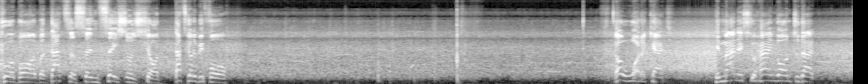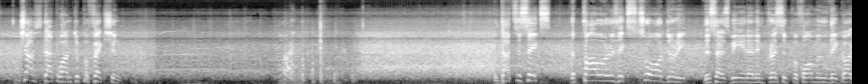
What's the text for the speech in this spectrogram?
Poor ball, but that's a sensational shot. That's going to be four. Oh, what a catch. He managed to hang on to that. Just that one to perfection. That's a six. The power is extraordinary. This has been an impressive performance. They got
